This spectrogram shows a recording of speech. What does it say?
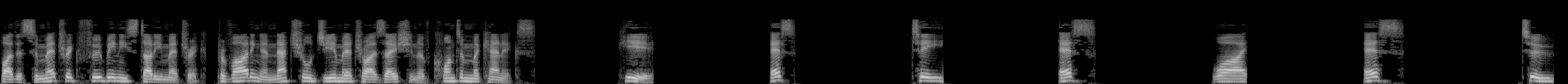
by the symmetric Fubini study metric, providing a natural geometrization of quantum mechanics. Here S T S Y S two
